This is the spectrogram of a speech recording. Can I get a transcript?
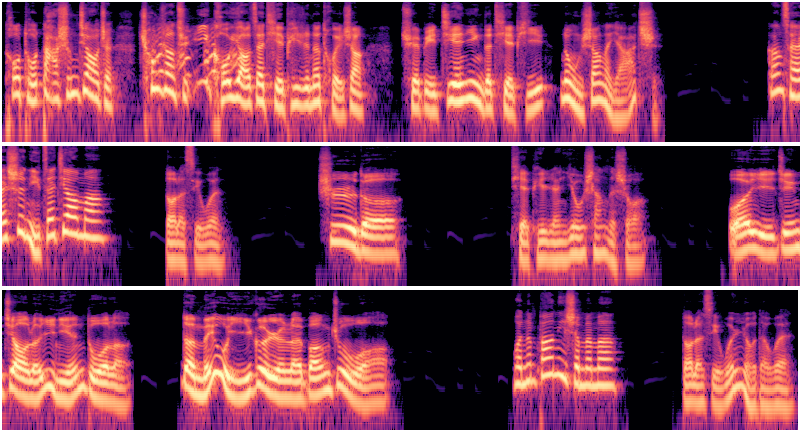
偷偷大声叫着，冲上去一口咬在铁皮人的腿上，却被坚硬的铁皮弄伤了牙齿。刚才是你在叫吗？多萝西问。是的，铁皮人忧伤地说：“我已经叫了一年多了，但没有一个人来帮助我。我能帮你什么吗？”多萝西温柔的问。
